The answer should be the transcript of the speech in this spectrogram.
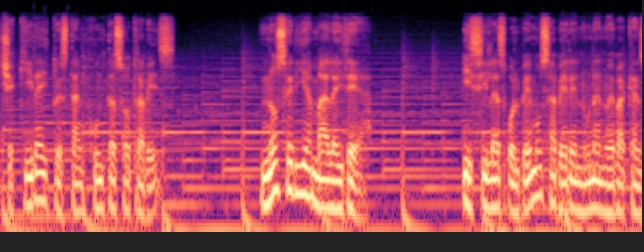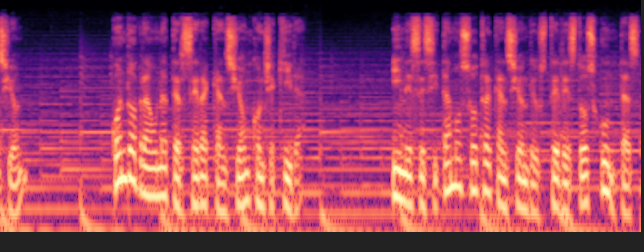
Shakira y tú están juntas otra vez. No sería mala idea. ¿Y si las volvemos a ver en una nueva canción? ¿Cuándo habrá una tercera canción con Shakira? Y necesitamos otra canción de ustedes dos juntas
